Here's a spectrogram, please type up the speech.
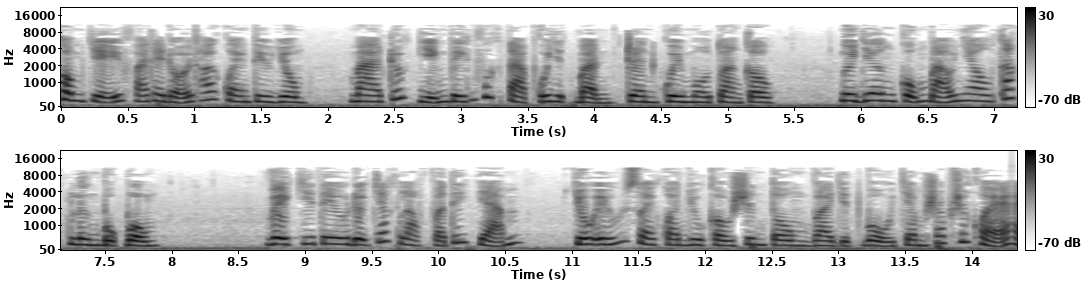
Không chỉ phải thay đổi thói quen tiêu dùng mà trước diễn biến phức tạp của dịch bệnh trên quy mô toàn cầu người dân cũng bảo nhau thắt lưng buộc bụng việc chi tiêu được chắc lọc và tiết giảm chủ yếu xoay quanh nhu cầu sinh tồn và dịch vụ chăm sóc sức khỏe.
